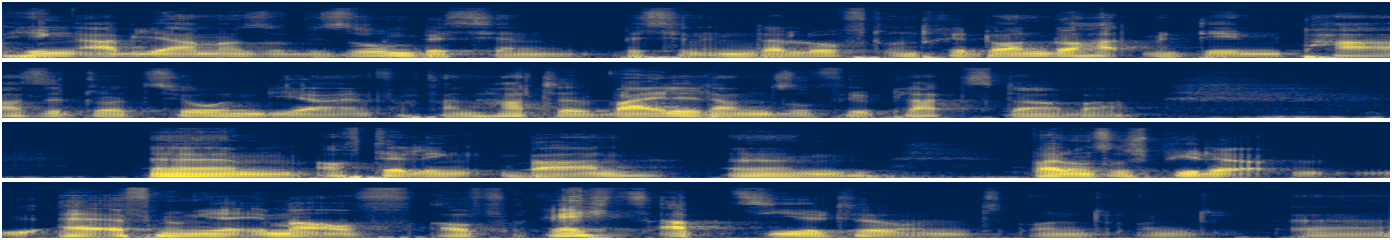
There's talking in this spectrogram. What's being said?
hing Abiyama sowieso ein bisschen, bisschen in der Luft und Redondo hat mit den paar Situationen, die er einfach dann hatte, weil dann so viel Platz da war, ähm, auf der linken Bahn, ähm, weil unsere Spieleröffnung ja immer auf, auf rechts abzielte und, und, und äh,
